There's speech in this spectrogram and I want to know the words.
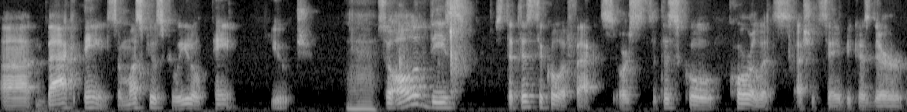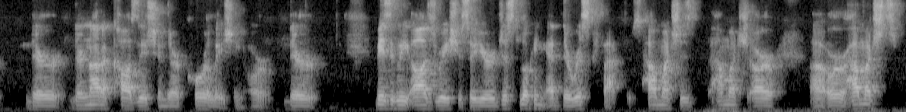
Uh, back pain, so musculoskeletal pain, huge. Mm. So all of these statistical effects or statistical correlates, I should say, because they're they're they're not a causation, they're a correlation, or they're basically odds ratio. So you're just looking at the risk factors. How much is how much are uh, or how much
